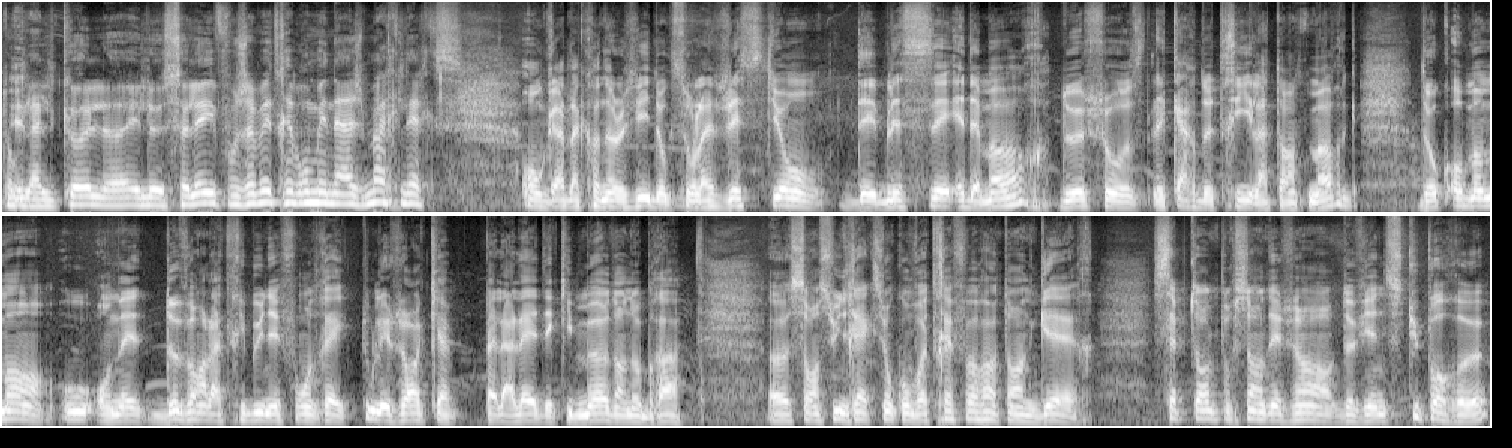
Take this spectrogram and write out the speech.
Donc, donc l'alcool et le soleil font jamais très bon ménage. Marc Lerx. On garde la chronologie donc sur la gestion des blessés et des morts. Deux choses, les quarts de tri, la tente morgue. Donc au moment où on est devant la tribune effondrée, tous les gens qui à l'aide et qui meurent dans nos bras, euh, une réaction qu'on voit très fort en temps de guerre. 70% des gens deviennent stuporeux,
